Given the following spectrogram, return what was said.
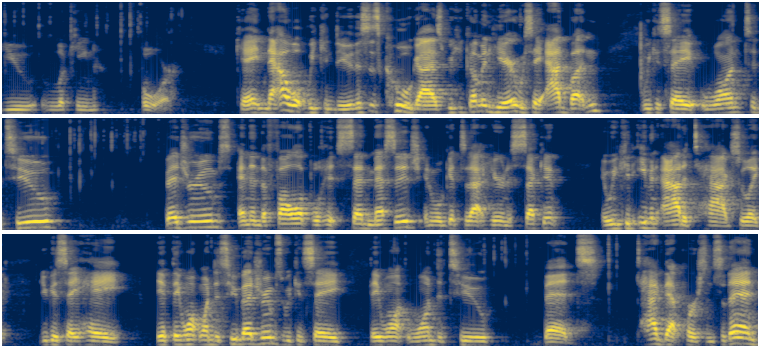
you looking for? Okay now what we can do this is cool guys. We can come in here we say add button we could say one to two bedrooms and then the follow-up will hit send message and we'll get to that here in a second. And we could even add a tag. So like you could say hey if they want one to two bedrooms we could say they want one to two beds. Tag that person. So then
